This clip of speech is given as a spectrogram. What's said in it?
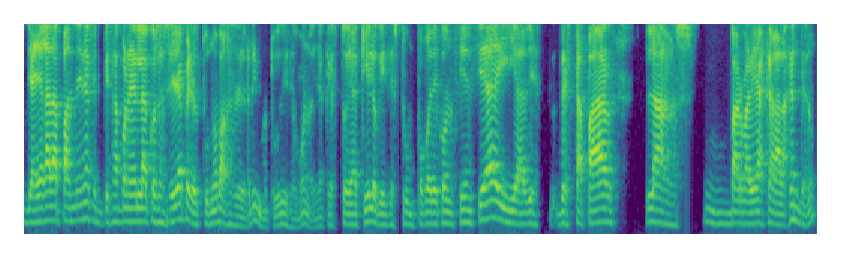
ya llega la pandemia, se empieza a poner la cosa seria, pero tú no bajas el ritmo. Tú dices, bueno, ya que estoy aquí, lo que dices tú, un poco de conciencia y a destapar las barbaridades que haga la gente, ¿no?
